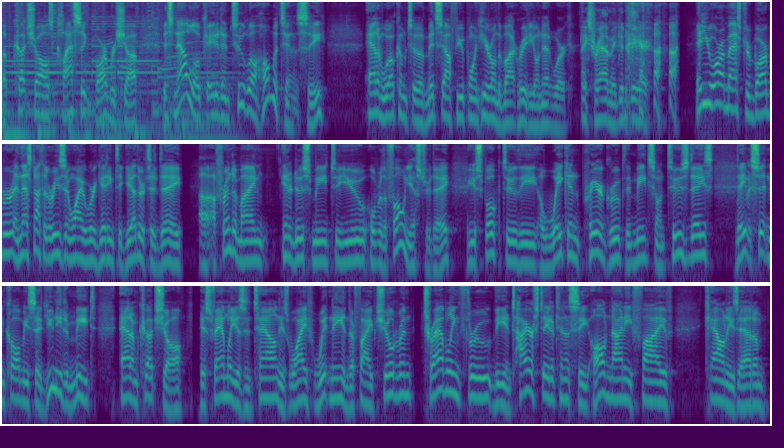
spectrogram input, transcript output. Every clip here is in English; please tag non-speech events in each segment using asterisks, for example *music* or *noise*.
of Cutshaw's Classic Barbershop. It's now located in Tullahoma, Tennessee. Adam, welcome to Mid South Viewpoint here on the Bott Radio Network. Thanks for having me. Good to be here. *laughs* And you are a master barber, and that's not the reason why we're getting together today. Uh, a friend of mine introduced me to you over the phone yesterday. You spoke to the Awakened prayer group that meets on Tuesdays. David Sitton called me and said, You need to meet Adam Cutshaw. His family is in town, his wife, Whitney, and their five children, traveling through the entire state of Tennessee, all 95 counties, Adam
